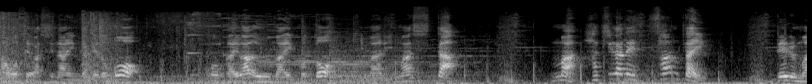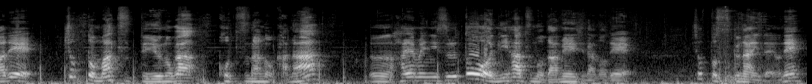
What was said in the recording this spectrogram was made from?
倒せはしないんだけども、今回はうまいこと決まりました。まあ、蜂がね、3体出るまで、ちょっと待つっていうのがコツなのかなうん、早めにすると2発のダメージなので、ちょっと少ないんだよね。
